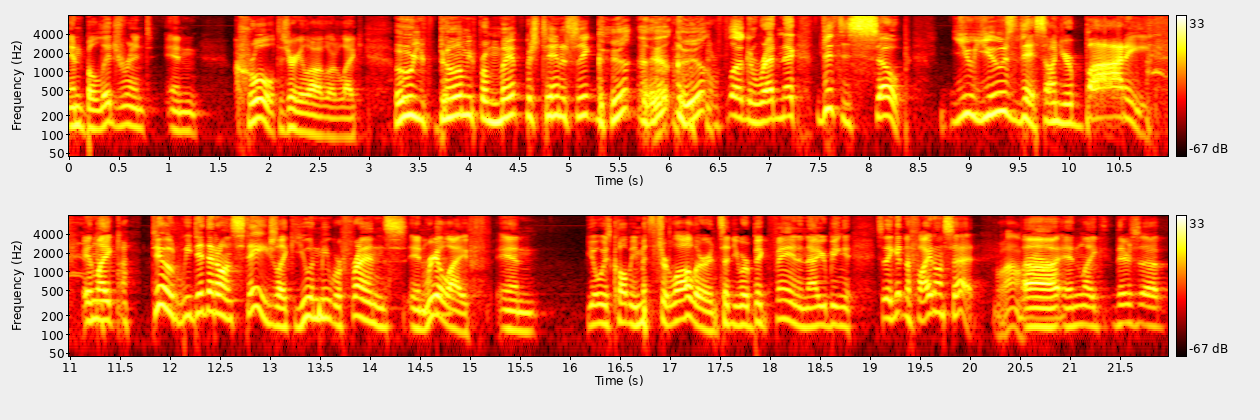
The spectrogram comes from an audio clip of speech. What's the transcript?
and belligerent and cruel to Jerry Lawler. Like, oh, you dumb, you're from Memphis, Tennessee. fucking redneck. This is soap. You use this on your body. And like, dude, we did that on stage. Like, you and me were friends in real life. And you always called me Mr. Lawler and said you were a big fan, and now you're being so they get in a fight on set. Wow. Uh, and like, there's a,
